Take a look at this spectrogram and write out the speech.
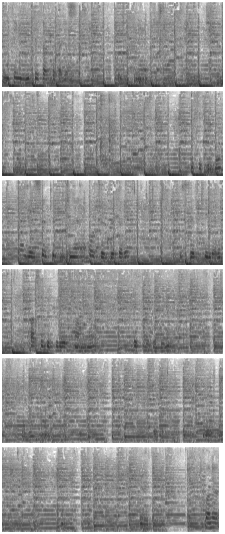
Şimdi temizleyip tekrar takacağız. Şekilde. Önce söktük içine porçöz dökerek pisleri, kirleri pasta dökülüyor şu anda. Tekrar dökelim. Evet. Fanı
